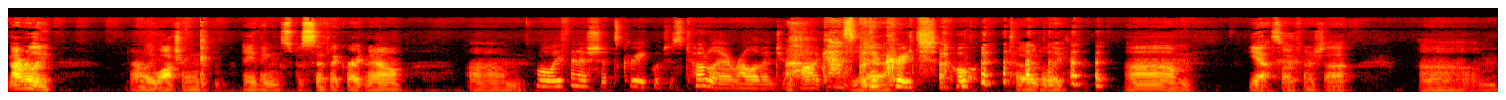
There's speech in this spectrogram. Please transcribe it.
Not really, not really watching anything specific right now. Um, Well, we finished Schitt's Creek, which is totally irrelevant to your podcast, but Yeah. a great show. totally. um, yeah, so I finished that. Um,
